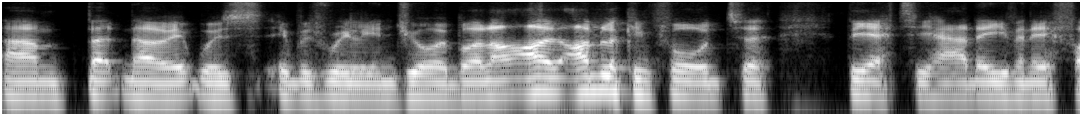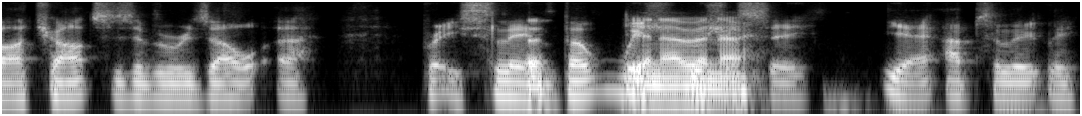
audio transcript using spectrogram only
Um, but no, it was it was really enjoyable, and I, am looking forward to the Etihad, even if our chances of a result are pretty slim. But we, you never we know. see. Yeah, absolutely.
